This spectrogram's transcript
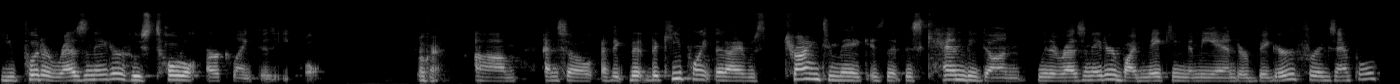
you put a resonator whose total arc length is equal. Okay. Um, and so I think the, the key point that I was trying to make is that this can be done with a resonator by making the meander bigger, for example.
